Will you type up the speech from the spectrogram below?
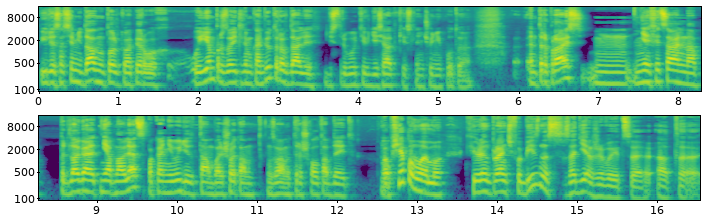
или совсем недавно только, во-первых, OEM производителям компьютеров дали дистрибутив десятки, если ничего не путаю. Enterprise неофициально предлагает не обновляться, пока не выйдет там большой там так называемый threshold update. Вообще, по-моему, Current Branch for Business задерживается от э,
